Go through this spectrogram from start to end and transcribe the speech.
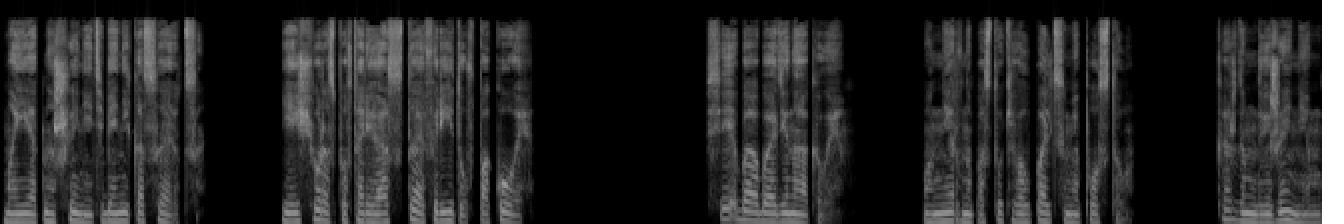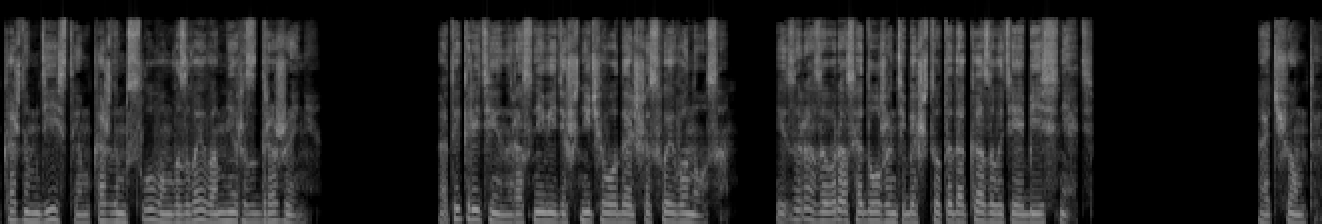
«Мои отношения тебя не касаются. Я еще раз повторяю, оставь Риту в покое». «Все бабы одинаковые». Он нервно постукивал пальцами по столу. Каждым движением, каждым действием, каждым словом вызывая во мне раздражение. «А ты, кретин, раз не видишь ничего дальше своего носа, из раза в раз я должен тебе что-то доказывать и объяснять. О чем ты?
